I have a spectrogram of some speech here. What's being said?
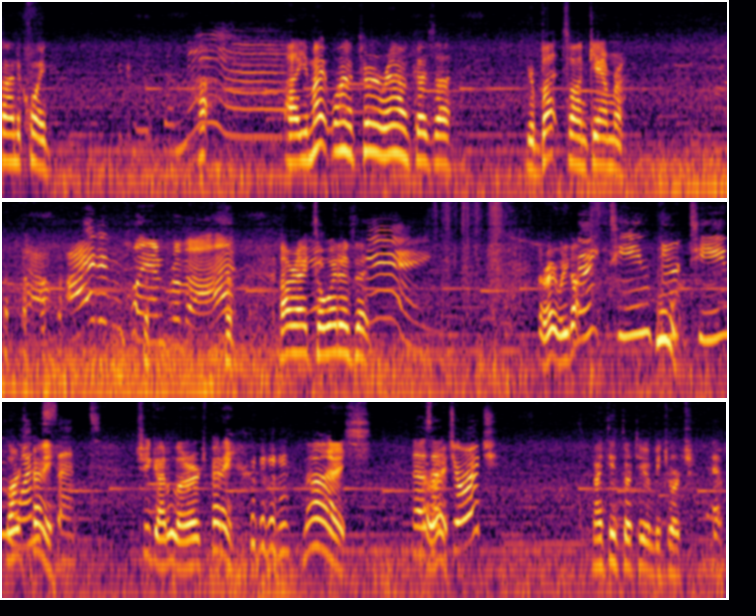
Kind of coin. Uh, you might want to turn around because uh, your butt's on camera. I didn't plan for that. All right. So what is it? All right. What do you got? 1913, large one penny. cent. She got a large penny. nice. Now, is All that right. George? 1913 would be George. Yep.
